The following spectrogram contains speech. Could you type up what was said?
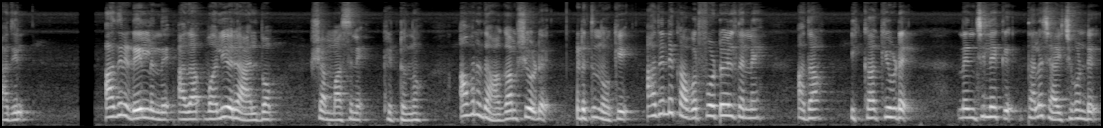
അതിൽ. അതിനിടയിൽ നിന്ന് അതാ വലിയൊരു ആൽബം. ഷമ്മാസിന് കിട്ടുന്നു. അവനത് ആകാംക്ഷയോടെ എടുത്തു നോക്കി. അതിന്റെ കവർ ഫോട്ടോയിൽ തന്നെ അതാ ഇക്കാക്കിയുടെ നെഞ്ചിലേക്ക് തല ചായച്ചുകൊണ്ട്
